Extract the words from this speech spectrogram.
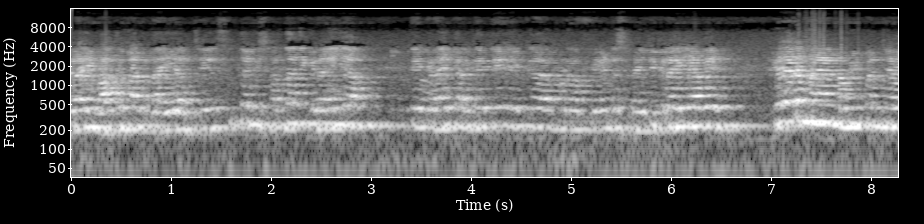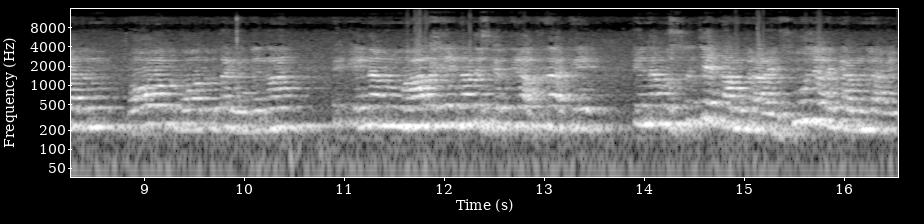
ਗਰਾਈ ਵੱਧ ਘੱਟ ਲਾਈ ਆ ਜਿਸ ਤੇ ਵੀ ਸਰਦਾ ਦੀ ਗਰਾਈ ਆ, ਤੇ ਗਰਾਈ ਕਰਕੇ ਤੇ ਇੱਕ ਆਪਣਾ ਪਿੰਡ ਸਫੈਦੀ ਕਰਾਈ ਜਾਵੇ। ਫਿਰ ਮੈਂ ਨਵੀਂ ਪੰਚਾਇਤ ਨੂੰ ਬਹੁਤ ਬਹੁਤ ਵਧਾਈਆਂ ਦਿੰਦਾ ਤੇ ਇਹਨਾਂ ਨੂੰ ਮਹਾਰਾਜ ਇਹਨਾਂ ਦੇ ਸਿਰ ਤੇ ਹੱਥ ਰੱਖ ਕੇ ਇਹਨਾਂ ਨੂੰ ਸੱਚੇ ਕੰਮ ਕਰਾਵੇ, ਸੂਝ ਵਾਲੇ ਕੰਮ ਕਰਾਵੇ।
